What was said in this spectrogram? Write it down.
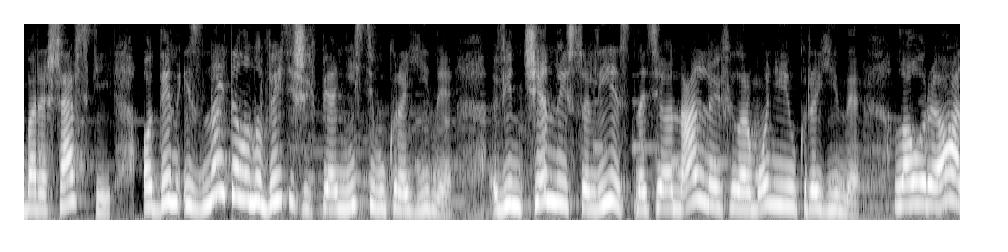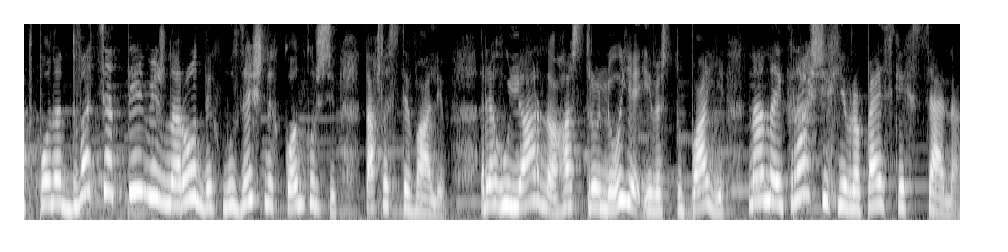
Баришевський один із найталановитіших піаністів України. Він чинний соліст Національної філармонії України, лауреат понад 20 міжнародних музичних конкурсів та фестивалів. Регулярно гастролює і виступає на найкращих європейських сценах.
